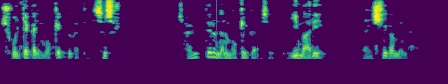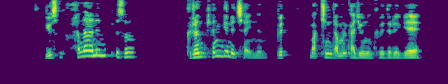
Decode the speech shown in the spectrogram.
죽을 때까지 못 깰 것 같아요. 스스로. 절대로 나는 못 깰 거야. 이 말이 난 실감이 나요. 이것은 하나님께서 그런 편견에 차 있는 그 막힌 담을 가지고 있는 그들에게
